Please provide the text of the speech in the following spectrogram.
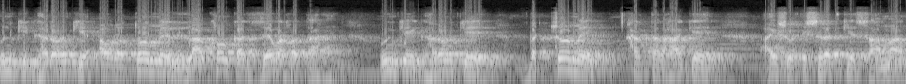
उनके घरों की औरतों में लाखों का जेवर होता है। उनके घरों के बच्चों में हर तरह के ऐश इशरत के सामान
